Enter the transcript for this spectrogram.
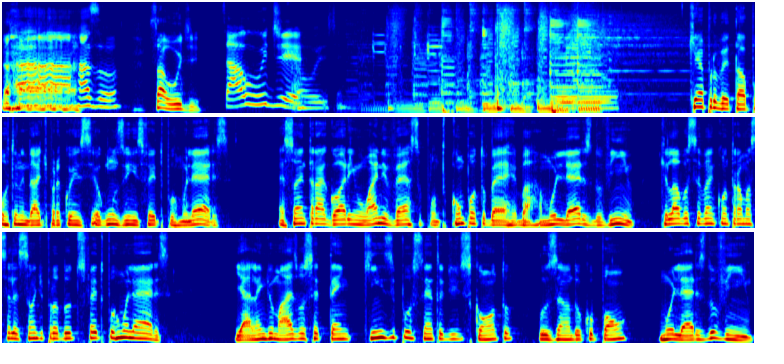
Ah, arrasou. Saúde. Saúde. Saúde. Quer aproveitar a oportunidade para conhecer alguns vinhos feitos por mulheres? É só entrar agora em wineverso.com.br barra Mulheres do Vinho, que lá você vai encontrar uma seleção de produtos feitos por mulheres. E além do mais, você tem 15% de desconto usando o cupom Mulheres do Vinho.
